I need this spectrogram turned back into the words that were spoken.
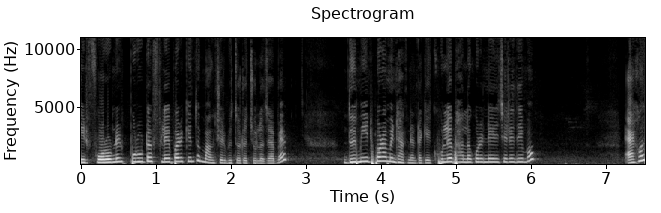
এর ফোড়নের পুরোটা ফ্লেভার কিন্তু মাংসের ভিতরে চলে যাবে। দুই মিনিট পর আমি ঢাকনাটাকে খুলে ভালো করে নেড়ে চেড়ে দেবো। এখন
